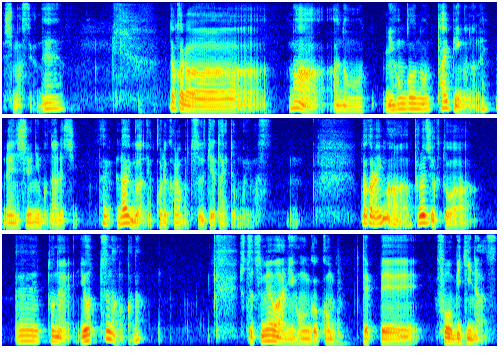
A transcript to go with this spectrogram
しますよね。だからまああの日本語のタイピングのね練習にもなるしライブはねこれからも続けたいと思います、だから今プロジェクトはえー、っとね4つなのかな。1つ目は日本語コンテッペ for beginners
